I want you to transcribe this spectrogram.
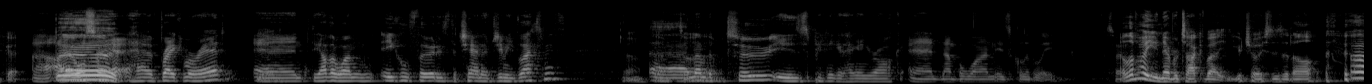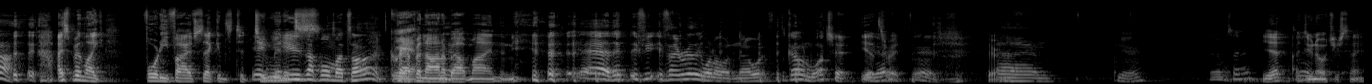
Okay. Uh, I also ha- have Breaker Morant, and the other one, equal third, is the Chant of Jimmie Blacksmith. No, Uh, number two is Picnic at Hanging Rock, and number one is Gallipoli. So I love how you never talk about your choices at all. Ah. I spend like forty-five seconds to yeah, two you minutes use up all my time. crapping Yeah. on about mine. And Yeah, they, if you, if they really want to know it, go and watch it. Yeah, you that's know? right. Yeah. Fair enough. Um, you know, you know what I'm saying? yeah, I do know what you're saying.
